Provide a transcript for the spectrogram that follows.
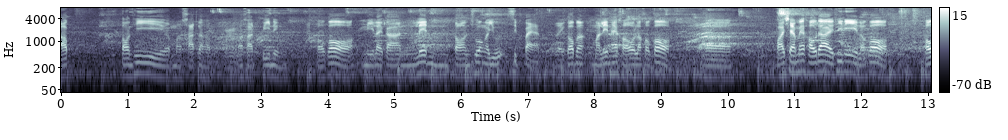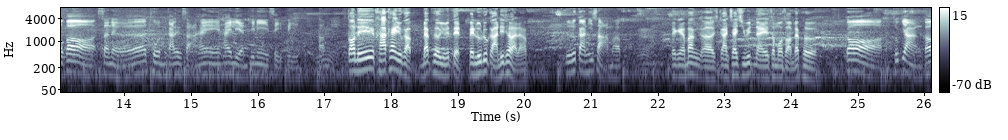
รับตอนที่มาคัดนะครับอ่าม มาคัดปีหนึ่งเขาก็มีรายการเล่นตอนช่วงอายุ 18อะไรก็มามาเล่นให้เขาแล้วเขาก็เอ่อคว้าแชมป์ให้เขาได้ที่นี่แล้วก็เขาก็เสนอทุนการศึกษาให้ให้เรียนที่นี่ 4 ปีครับตอนนี้ค้าแข่งอยู่กับแบ็คเพิร์ลยูไนเต็ดเป็นฤดูกาลที่เท่าไหร่แล้วครับฤดูกาลที่ 3 ครับ เป็นไงบ้างเอ่อการใช้ชีวิตในสโมสรแบ็คเพิร์ลก็ทุกอย่างก็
